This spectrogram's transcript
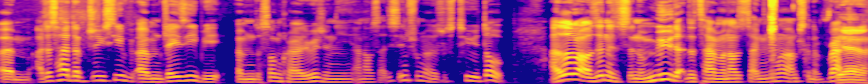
Um, I just heard the GC um Jay Z beat um the Song Cry originally and I was like this instrument was just too dope. I don't know I was in just in a mood at the time and I was like I'm just gonna rap. Yeah.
